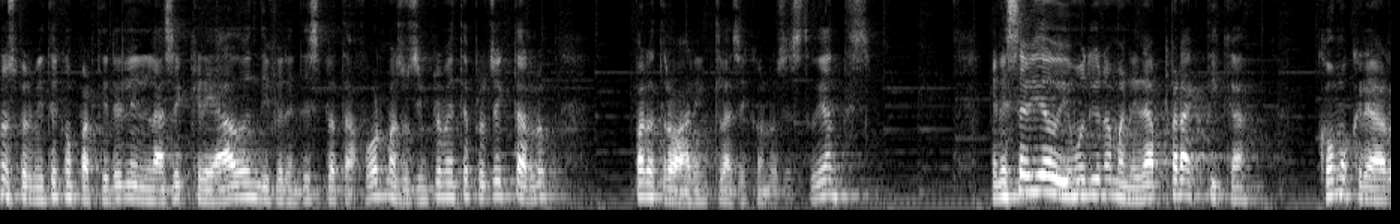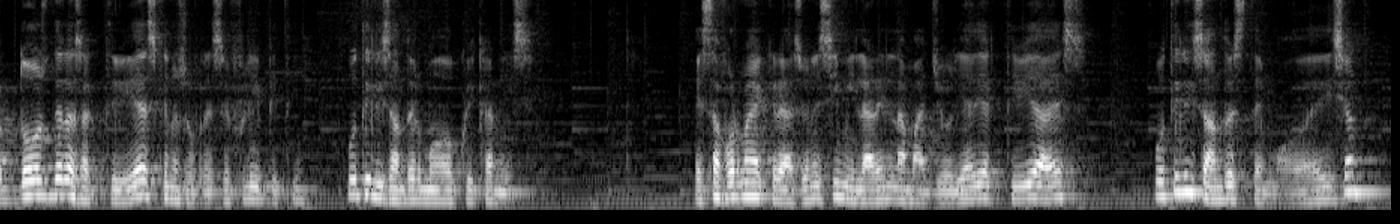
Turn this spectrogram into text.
Nos permite compartir el enlace creado en diferentes plataformas o simplemente proyectarlo para trabajar en clase con los estudiantes. En este video vimos de una manera práctica cómo crear dos de las actividades que nos ofrece Flippity utilizando el modo Quick and Easy. Esta forma de creación es similar en la mayoría de actividades utilizando este modo de edición.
